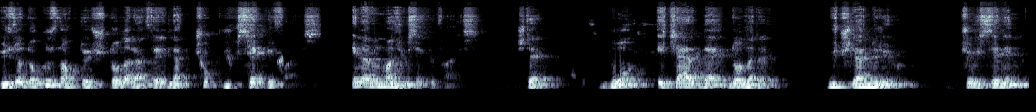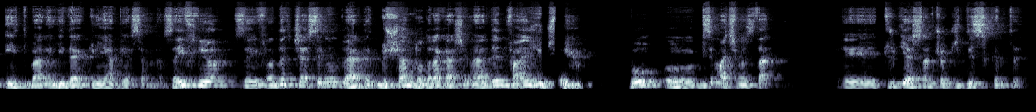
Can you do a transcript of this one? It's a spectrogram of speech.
%9.3 dolara verilen çok yüksek bir faiz. İnanılmaz yüksek bir faiz. İşte bu içeride doları güçlendiriyor. Çünkü senin itibarın giderek dünya piyasalarında zayıflıyor. Zayıfladıkça senin verdiğin düşen dolara karşı verdiğin faiz yükseliyor. Bu e, bizim açımızdan e, Türkiye açısından çok ciddi sıkıntı.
